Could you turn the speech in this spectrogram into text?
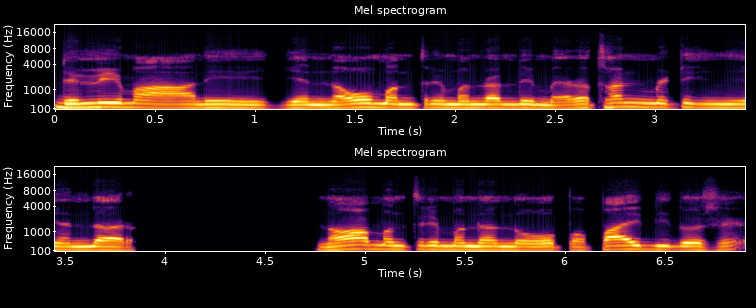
દિલ્હીમાં આની જે નવ મંત્રીમંડળની મેરેથોન મિટિંગની અંદર નવા મંત્રીમંડળનો ઓપ અપાઈ દીધો છે.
